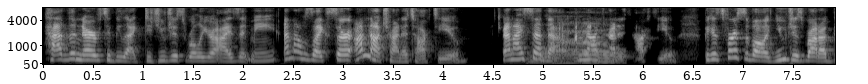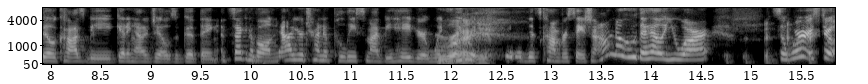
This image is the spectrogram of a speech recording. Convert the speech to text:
had the nerve to be like, Did you just roll your eyes at me? And I was like, Sir, I'm not trying to talk to you. And I said wow. that I'm not trying to talk to you because, first of all, you just brought up Bill Cosby getting out of jail is a good thing. And second of all, now you're trying to police my behavior when right. you this conversation. I don't know who the hell you are. So we're still,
